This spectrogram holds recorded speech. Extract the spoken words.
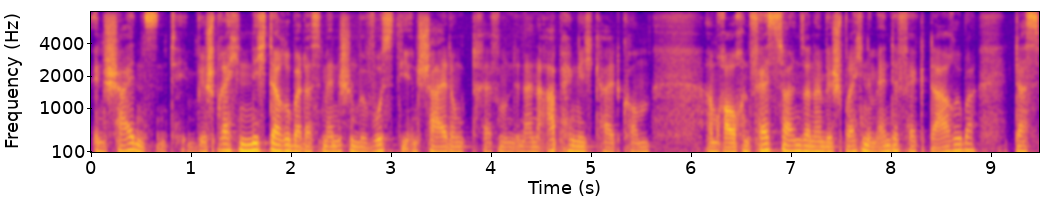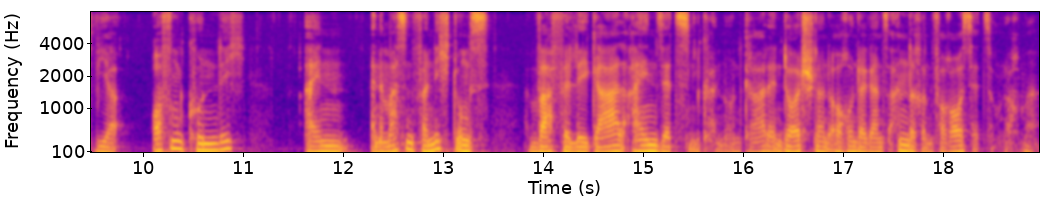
entscheidendsten Themen. Wir sprechen nicht darüber, dass Menschen bewusst die Entscheidung treffen und in eine Abhängigkeit kommen, am Rauchen festzuhalten, sondern wir sprechen im Endeffekt darüber, dass wir offenkundig ein, eine Massenvernichtungswaffe legal einsetzen können und gerade in Deutschland auch unter ganz anderen Voraussetzungen nochmal.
